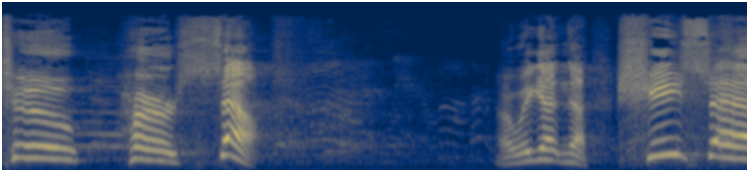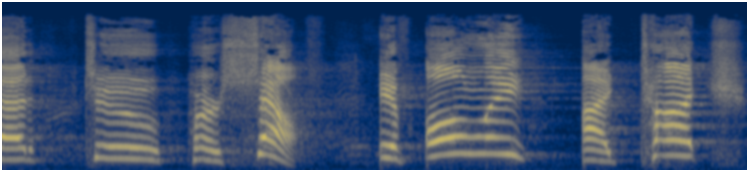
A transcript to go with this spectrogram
to herself. Are we getting that? She said to herself, If only I touch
